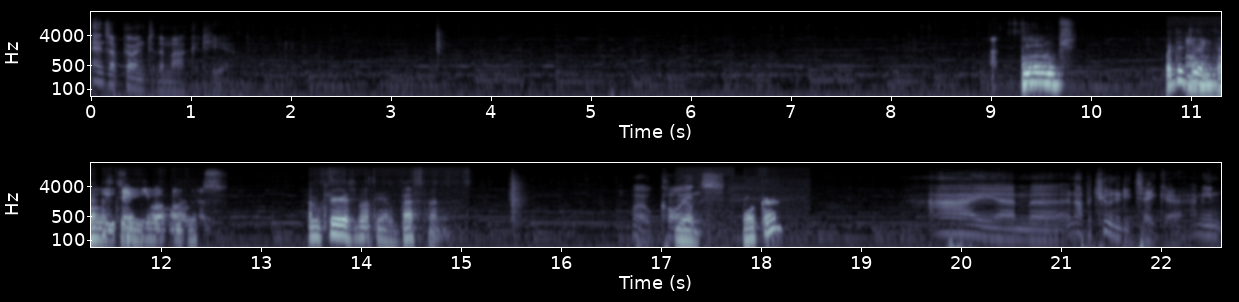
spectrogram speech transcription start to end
ends up going to the market here. I think What did I you think we'll be invest taking in? you up on this. I'm curious about the investment. Well, coins. Broker? I am uh, an opportunity taker. I mean,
